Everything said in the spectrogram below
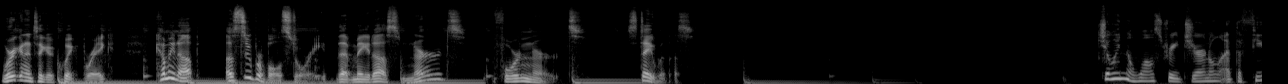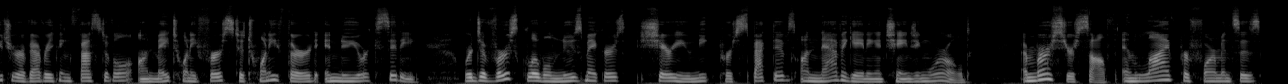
We're going to take a quick break. Coming up, a Super Bowl story that made us nerds for nerds. Stay with us. Join the Wall Street Journal at the Future of Everything Festival on May 21st to 23rd in New York City, where diverse global newsmakers share unique perspectives on navigating a changing world. Immerse yourself in live performances,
